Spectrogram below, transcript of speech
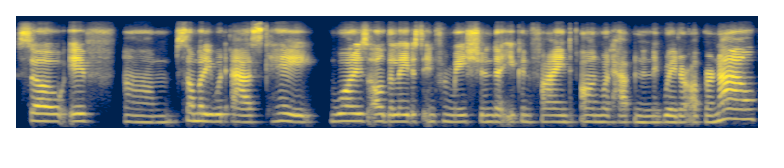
So if um, somebody would ask, hey, what is all the latest information that you can find on what happened in the Greater Upper Nile?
